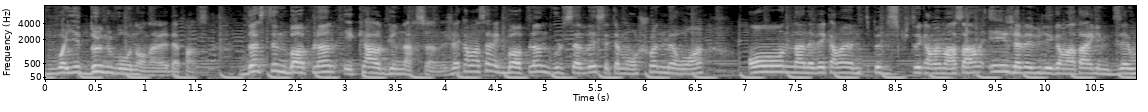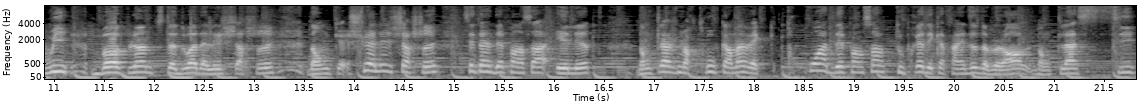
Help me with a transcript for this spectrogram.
Vous voyez deux nouveaux noms dans la défense. Dustin Bufflin et Carl Gunnarsson. Je vais commencer avec Bufflin, vous le savez, c'était mon choix numéro 1. On en avait quand même un petit peu discuté quand même ensemble et j'avais vu les commentaires qui me disaient oui, Bufflin, tu te dois d'aller le chercher. Donc je suis allé le chercher. C'est un défenseur élite. Donc là, je me retrouve quand même avec trois défenseurs tout près des 90 d'overall. Donc là, si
